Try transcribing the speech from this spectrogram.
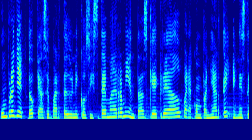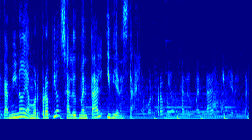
Un proyecto que hace parte de un ecosistema de herramientas que he creado para acompañarte en este camino de amor propio, salud mental y bienestar. Amor propio, salud mental y bienestar.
